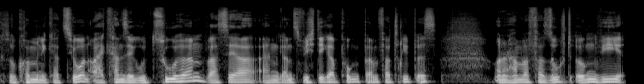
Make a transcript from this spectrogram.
so Kommunikation, aber er kann sehr gut zuhören, was ja ein ganz wichtiger Punkt beim Vertrieb ist. Und dann haben wir versucht, irgendwie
